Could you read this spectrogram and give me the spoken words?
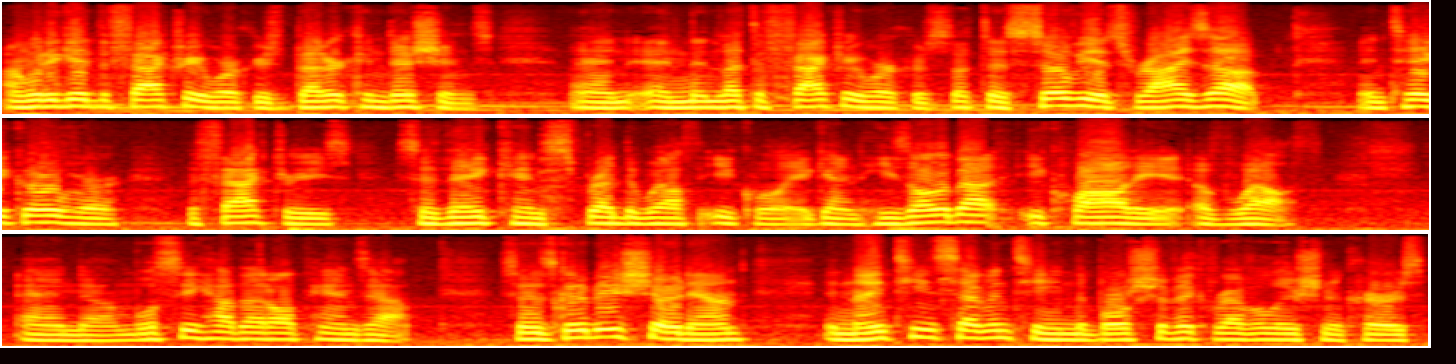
I'm going to give the factory workers better conditions, and, and then let the factory workers, let the Soviets rise up and take over the factories so they can spread the wealth equally. Again, he's all about equality of wealth and um, we'll see how that all pans out. So it's going to be a showdown. In 1917, the Bolshevik Revolution occurs,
